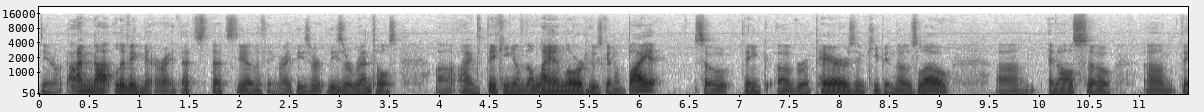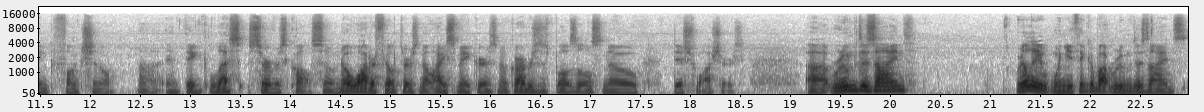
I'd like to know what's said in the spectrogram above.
you know, I'm not living there, right? That's that's the other thing, right? These are these are rentals. Uh, I'm thinking of the landlord who's going to buy it, so think of repairs and keeping those low, um, and also um, think functional uh, and think less service calls. So no water filters, no ice makers, no garbage disposals, no dishwashers. Uh, room designs. Really, when you think about room designs,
